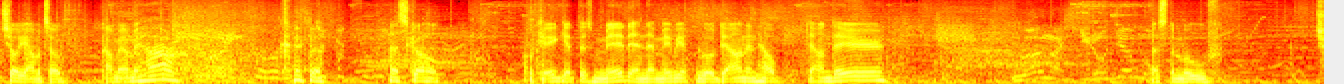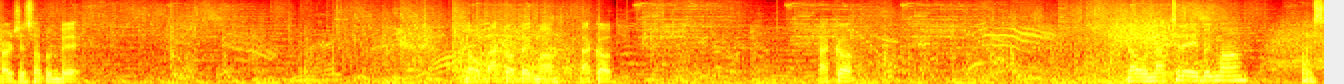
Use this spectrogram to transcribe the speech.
Chill, Yamato. Kamehameha. Let's go. Okay, get this mid, and then maybe I can go down and help down there. That's the move. Charge this up a bit. No, back up, Big Mom. Back up. Back up. No, not today, Big Mom. Let's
